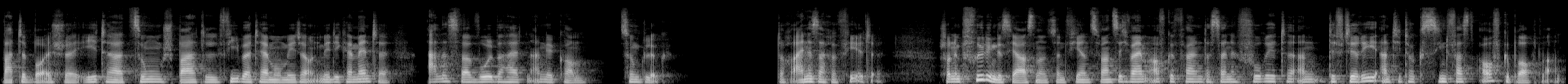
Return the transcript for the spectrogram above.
Wattebäusche, Ether, Zungenspatel, Fieberthermometer und Medikamente, alles war wohlbehalten angekommen. Zum Glück. Doch eine Sache fehlte. Schon im Frühling des Jahres 1924 war ihm aufgefallen, dass seine Vorräte an Diphtherie-Antitoxin fast aufgebraucht waren.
